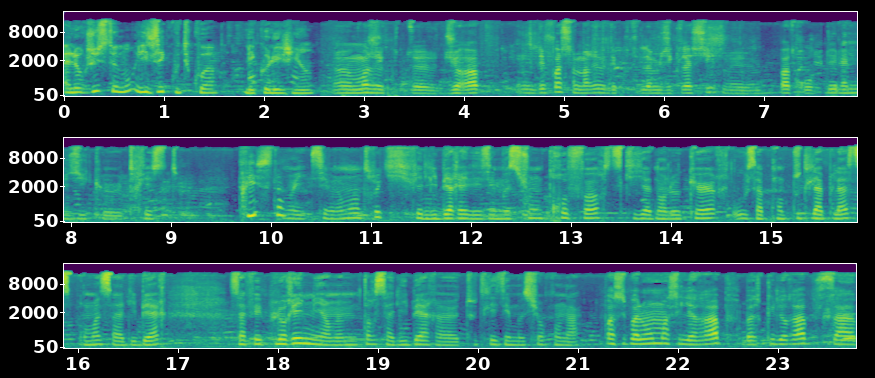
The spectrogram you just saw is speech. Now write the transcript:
Alors justement, ils écoutent quoi, les collégiens? Euh, Moi, j'écoute du rap. Des fois, ça m'arrive d'écouter de la musique classique, mais pas trop. De la musique triste triste Oui, c'est vraiment un truc qui fait libérer les émotions trop fortes qu'il y a dans le cœur, où ça prend toute la place. Pour moi, ça libère. Ça fait pleurer, mais en même temps, ça libère euh, toutes les émotions qu'on a. Principalement, moi, c'est le rap, parce que le rap, ça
